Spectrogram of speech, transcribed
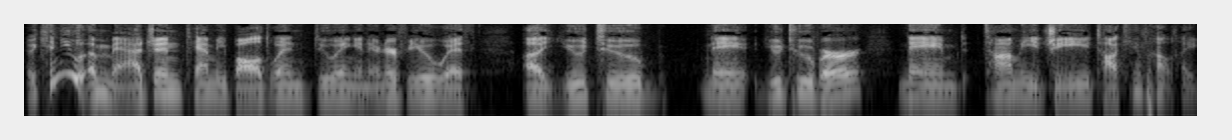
I mean, can you imagine Tammy Baldwin doing an interview with a YouTube na- YouTuber named Tommy G talking about like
